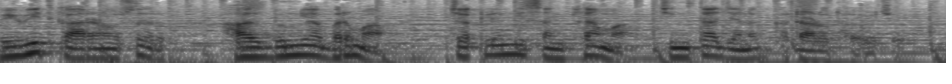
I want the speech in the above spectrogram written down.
વિવિધ કારણોસર હાલ દુનિયાભરમાં ચકલીની સંખ્યામાં ચિંતાજનક ઘટાડો થયો છે.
